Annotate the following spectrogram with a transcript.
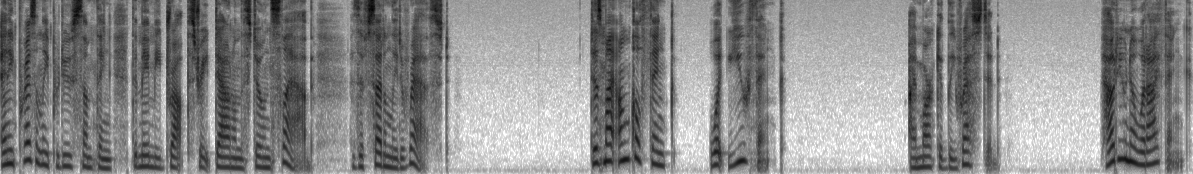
and he presently produced something that made me drop straight down on the stone slab, as if suddenly to rest. Does my uncle think what you think? I markedly rested. How do you know what I think?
